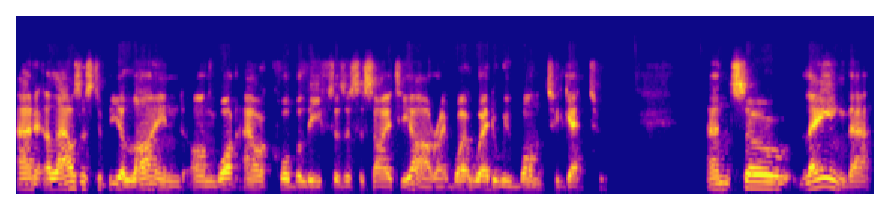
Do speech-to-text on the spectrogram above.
And it allows us to be aligned on what our core beliefs as a society are, right? Where, where do we want to get to? And so, laying that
